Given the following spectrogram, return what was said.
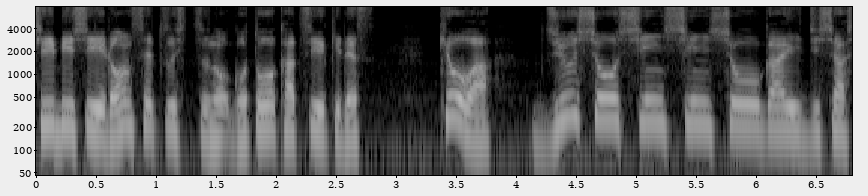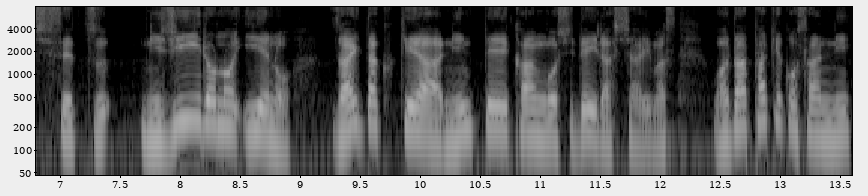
CBC 論説室の後藤克之です。今日は重症心身障害児者施設虹色の家の在宅ケア認定看護師でいらっしゃいます和田武子さんに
